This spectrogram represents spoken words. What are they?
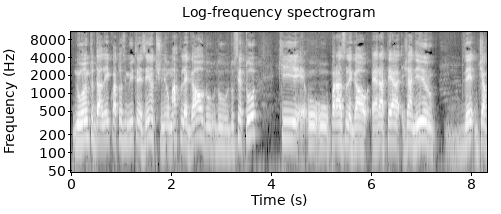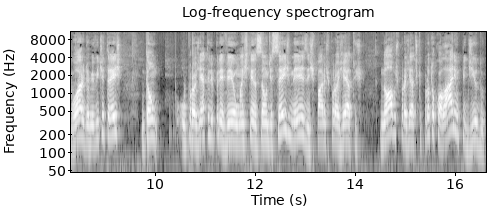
no âmbito da Lei 14.300, né, o marco legal do, do, do setor, que o, o, prazo legal era até janeiro de, de agora, de 2023. Então, o projeto ele prevê uma extensão de seis meses para os projetos, novos projetos que protocolarem o pedido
